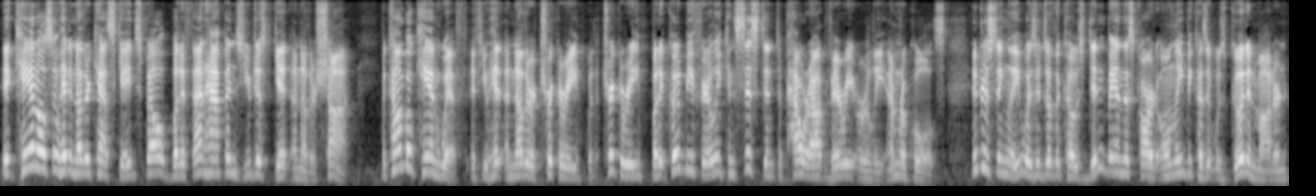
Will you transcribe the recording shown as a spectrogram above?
It can also hit another cascade spell, but if that happens, you just get another shot. The combo can whiff if you hit another Trickery with a Trickery, but it could be fairly consistent to power out very early Emrakuls. Interestingly, Wizards of the Coast didn't ban this card only because it was good in Modern.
